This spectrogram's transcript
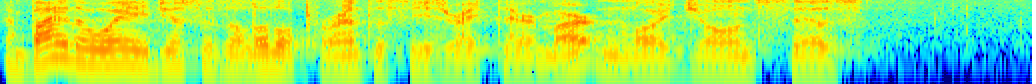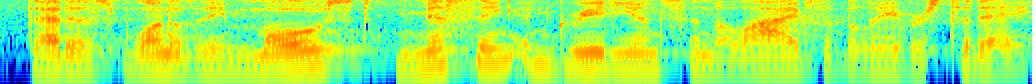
And by the way, just as a little parenthesis right there, Martyn Lloyd-Jones says that is one of the most missing ingredients in the lives of believers today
